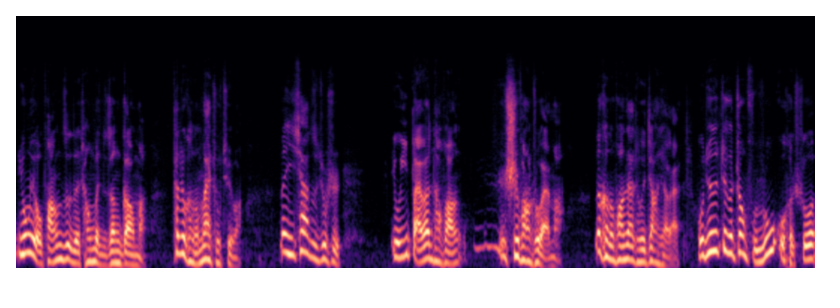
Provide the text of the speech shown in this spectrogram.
拥有房子的成本就增高嘛，他就可能卖出去嘛，那一下子就是有一百万套房释放出来嘛，那可能房价就会降下来。我觉得这个政府如果说。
